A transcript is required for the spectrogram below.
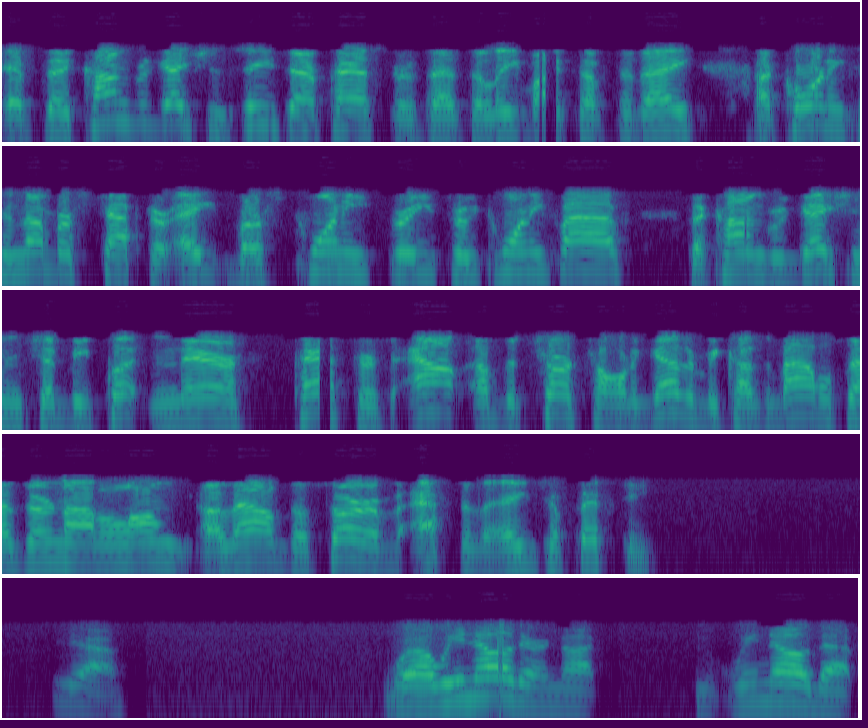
if the congregation sees their pastors as the Levites of today, according to Numbers chapter eight, verse 23 through 25, the congregation should be putting their pastors out of the church altogether because the Bible says they're not along, allowed to serve after the age of 50. Yeah. Well, we know they're not. We know that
